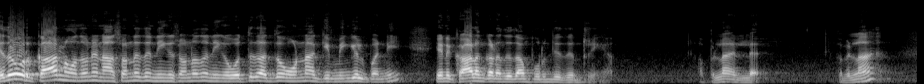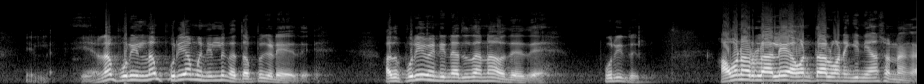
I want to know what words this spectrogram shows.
ஏதோ ஒரு காரணம் வந்தோடனே நான் சொன்னது நீங்கள் சொன்னதும் நீங்கள் ஒத்துக்காததும் ஒன்றாக்கி மிங்கிள் பண்ணி எனக்கு காலம் கடந்து தான் புரிஞ்சுதுன்றீங்க. அப்படிலாம் இல்லை. அப்படிலாம் இல்லை. ஏன்னா புரியலனா புரியாமல் நில்லுங்க தப்பு கிடையாது. அது புரிய வேண்டிய நேரத்தில் தான் என்ன ஆகுது அது. புரியுது. அவனருளாலே அவன்தால் வணங்கின்னு ஏன் சொன்னாங்க?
